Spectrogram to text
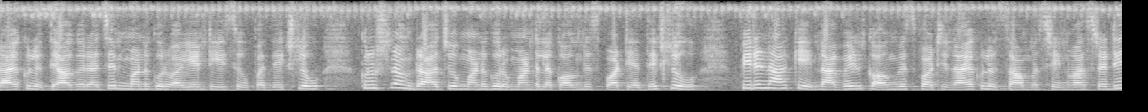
నాయకులు త్యాగరాజన్ మణుగురు ఐఎన్టీసీ ఉపాధ్యక్షులు కృష్ణం రాజు మణుగురు మండల కాంగ్రెస్ పార్టీ అధ్యక్షులు పిరనాకి నవీన్ కాంగ్రెస్ పార్టీ నాయకులు సాంబ శ్రీనివాసరెడ్డి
